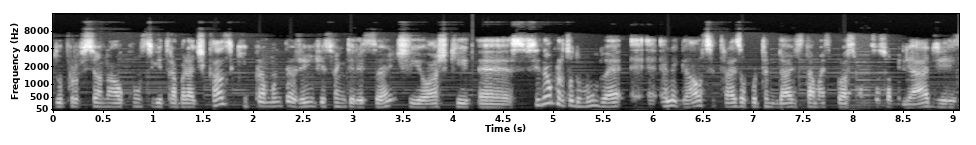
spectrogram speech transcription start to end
do profissional conseguir trabalhar de casa, que para muita gente isso é interessante. Eu acho que, é, se não para todo mundo, é, é, é, legal, se traz a oportunidade de estar mais próximo dos seus familiares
